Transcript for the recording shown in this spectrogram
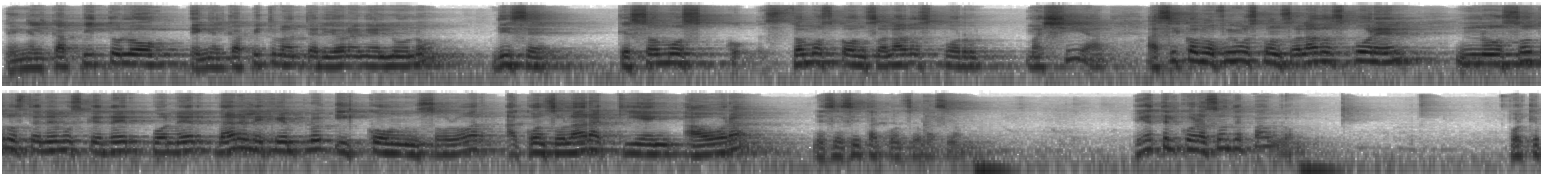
En el capítulo, en el capítulo anterior, en el 1, dice que somos, somos consolados por Mashiach. Así como fuimos consolados por Él, nosotros tenemos que poner, dar el ejemplo y consolar, a consolar a quien ahora necesita consolación. Fíjate el corazón de Pablo. Porque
